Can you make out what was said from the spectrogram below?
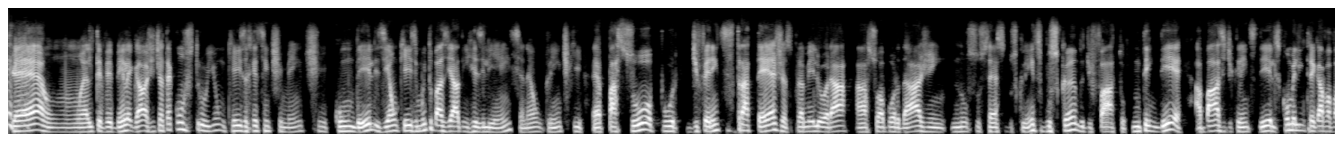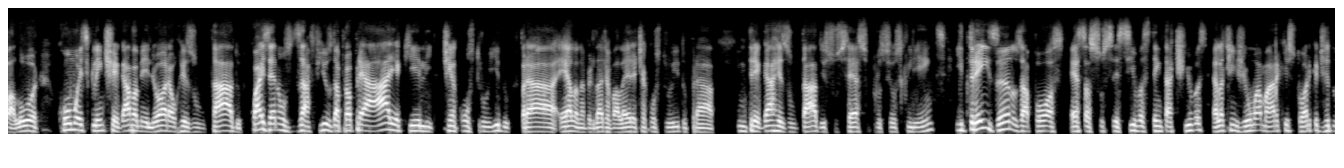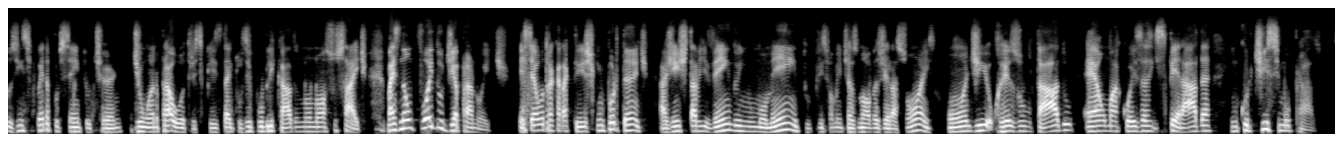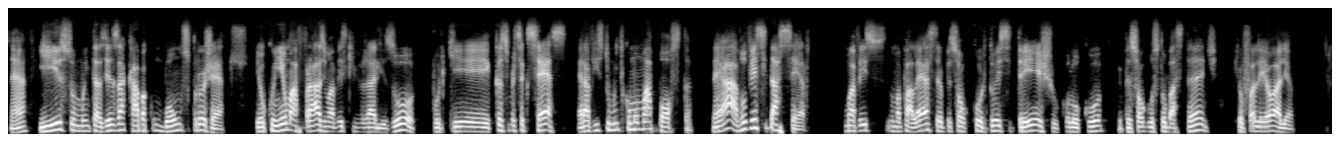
é, um LTV bem legal. A gente até construiu um case recentemente com um deles, e é um case muito baseado em resiliência, né? Um cliente que é, passou por diferentes estratégias para melhorar a sua abordagem no sucesso dos clientes, buscando de fato entender a base de clientes deles, como ele entregava valor, como esse cliente chegava melhor ao resultado, quais eram os desafios da própria área que ele tinha construído para ela, na verdade, a Valéria tinha construído para entregar resultado e sucesso para os seus clientes. E três anos após essas sucessivas tentativas, ela atingiu uma marca histórica de reduzir em 50% o churn de um ano para outro. Isso está, inclusive, publicado no nosso site. Mas não foi do dia para a noite. Essa é outra característica importante. A gente está vivendo em um momento, principalmente as novas gerações, onde o resultado é uma coisa esperada em curtíssimo prazo. Né? E isso muitas vezes acaba com bons projetos. Eu cunhei uma frase uma vez que viralizou, porque customer success era visto muito como uma aposta, né? Ah, vou ver se dá certo. Uma vez numa palestra, o pessoal cortou esse trecho, colocou, e o pessoal gostou bastante, que eu falei, olha,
